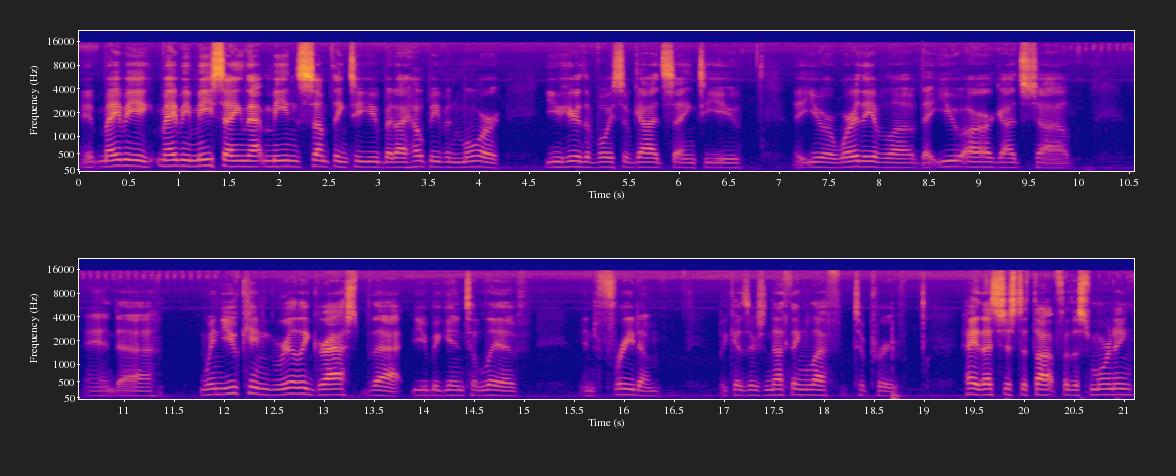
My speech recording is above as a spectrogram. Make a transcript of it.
It maybe maybe me saying that means something to you, but I hope even more you hear the voice of God saying to you that you are worthy of love, that you are God's child, and uh, when you can really grasp that, you begin to live in freedom because there's nothing left to prove. Hey, that's just a thought for this morning,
